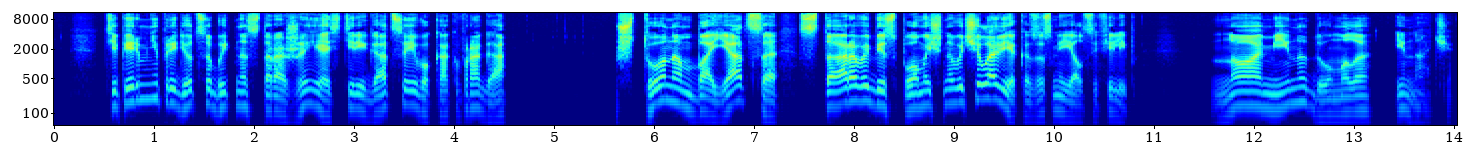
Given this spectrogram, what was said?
Теперь мне придется быть настороже и остерегаться его как врага. «Что нам бояться старого беспомощного человека?» — засмеялся Филипп. Но Амина думала иначе.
